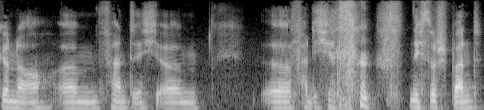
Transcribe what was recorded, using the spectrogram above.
Genau, ähm, fand ich ähm, äh, fand ich jetzt nicht so spannend.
